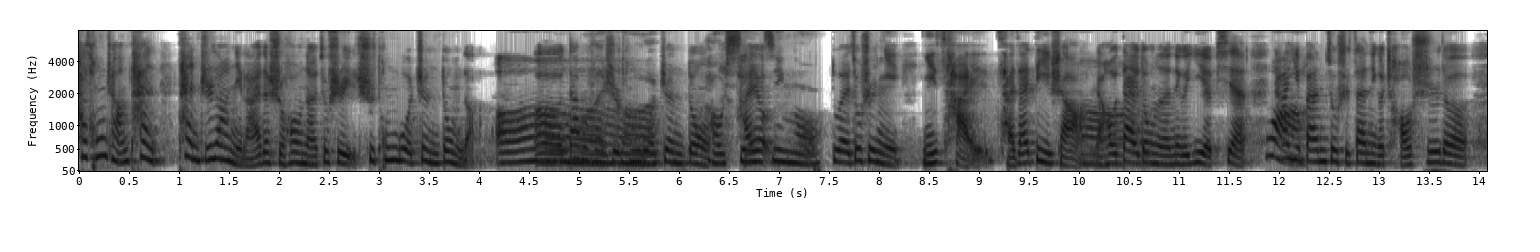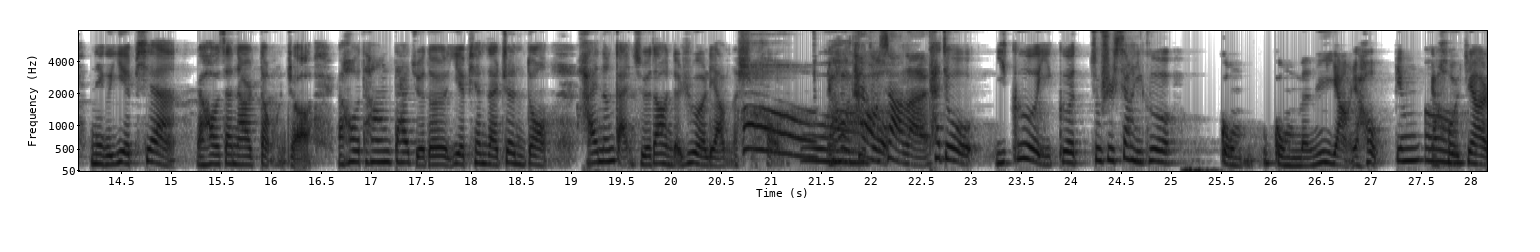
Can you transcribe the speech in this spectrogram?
它通常探探知到你来的时候呢，就是是通过震动的，哦呃，大部分是通过震动，好还有先进哦。对，就是你你踩踩在地上，然后带动的那个叶片，它一般就是在那个潮湿的那个叶片，然后在那儿等着。然后当它觉得叶片在震动，还能感觉到你的热量的时候，然后它就下来它就一个一个，就是像一个。拱拱门一样，然后冰，然后嗯这样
